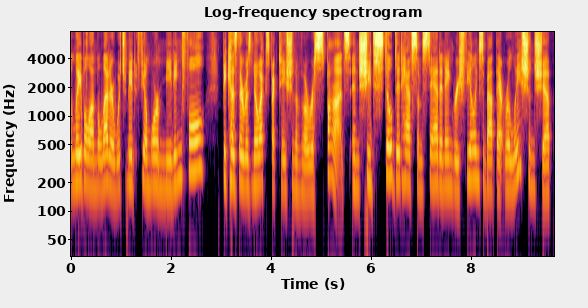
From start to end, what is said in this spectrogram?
label on the letter, which made it feel more meaningful because there was no expectation of a response. And she still did have some sad and angry feelings about that relationship,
